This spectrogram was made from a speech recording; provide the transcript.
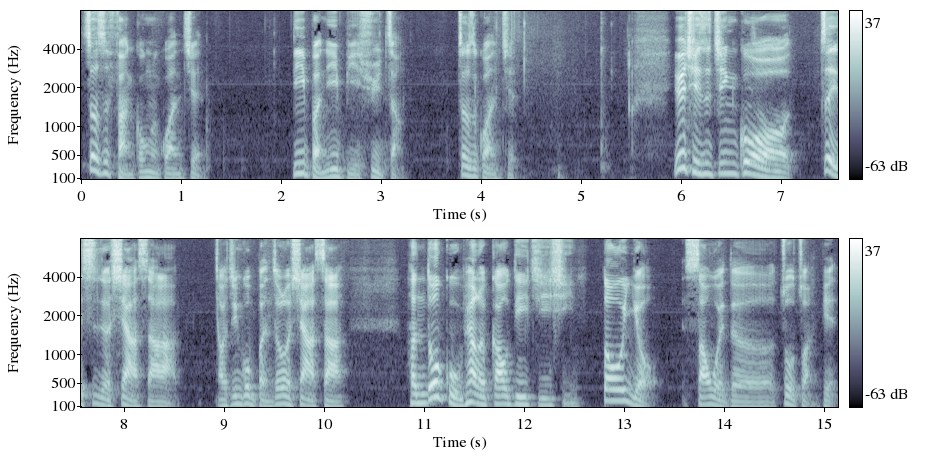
这是反攻的关键，低本一笔续涨，这是关键。因为其实经过这一次的下杀啦，啊，经过本周的下杀，很多股票的高低基型都有稍微的做转变，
